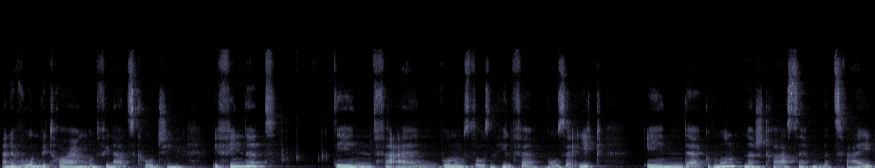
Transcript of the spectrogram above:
eine Wohnbetreuung und Finanzcoaching. Ihr findet den Verein Wohnungslosenhilfe Mosaik in der Gmundner Straße 102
